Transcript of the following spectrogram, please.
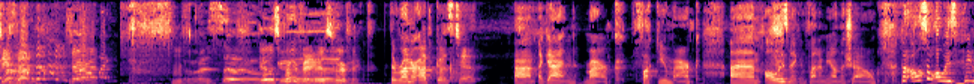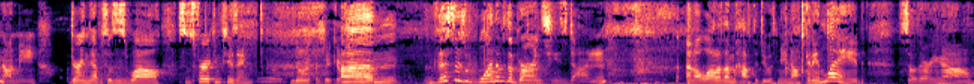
She's done. Sarah. It was so. It was perfect. It was perfect. The runner up goes to, um, again, Mark. Fuck you, Mark. Um, always making fun of me on the show, but also always hitting on me during the episodes as well. So it's very confusing. No, I can take. Um, this is one of the burns he's done, and a lot of them have to do with me not getting laid. So there you go.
